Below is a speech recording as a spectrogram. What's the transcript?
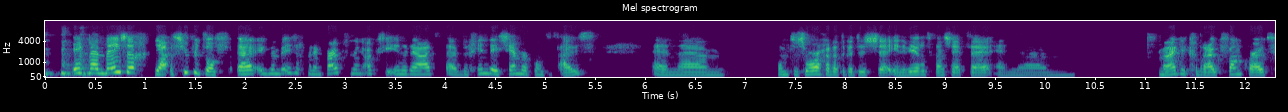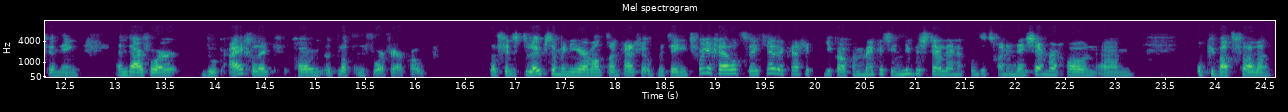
ik ben bezig. Ja, super tof. Uh, ik ben bezig met een crowdfunding actie inderdaad. begin december komt het uit. En um, om te zorgen dat ik het dus in de wereld kan zetten. En um, maak ik gebruik van crowdfunding. En daarvoor doe ik eigenlijk gewoon het blad in de voorverkoop dat vind ik de leukste manier, want dan krijg je ook meteen iets voor je geld, weet je. Dan krijg je, je kan gewoon magazine nu bestellen en dan komt het gewoon in december gewoon um, op je bad vallen.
